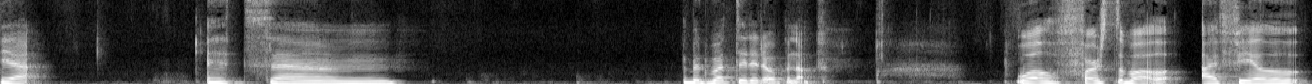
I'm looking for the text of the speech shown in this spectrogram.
Yeah. It's um but what did it open up? Well, first of all, I feel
